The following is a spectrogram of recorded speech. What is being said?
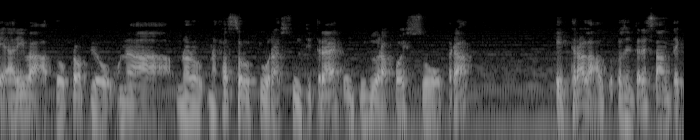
è arrivato proprio una, una, una falsa rottura sul T3 con chiusura poi sopra e tra l'altro cosa interessante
